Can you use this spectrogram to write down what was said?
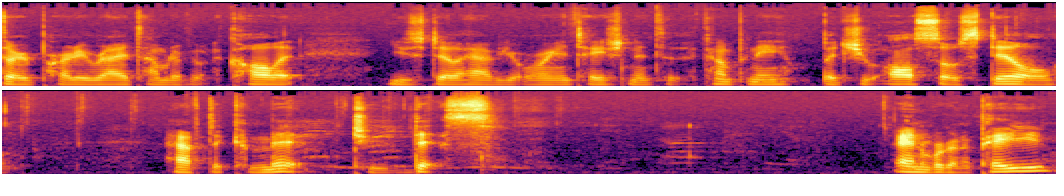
third party ride time, whatever you want to call it. You still have your orientation into the company, but you also still have to commit to this. And we're going to pay you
